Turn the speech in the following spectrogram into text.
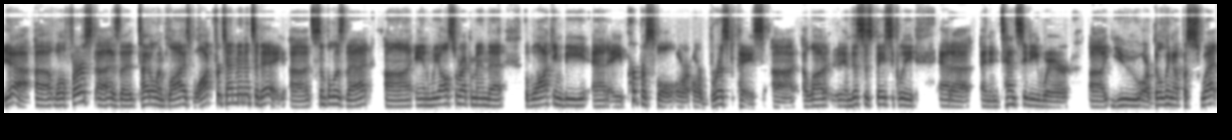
Yeah. Uh, well, first, uh, as the title implies, walk for 10 minutes a day. Uh, simple as that. Uh, and we also recommend that the walking be at a purposeful or, or brisk pace. Uh, a lot, of, and this is basically at a, an intensity where uh, you are building up a sweat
